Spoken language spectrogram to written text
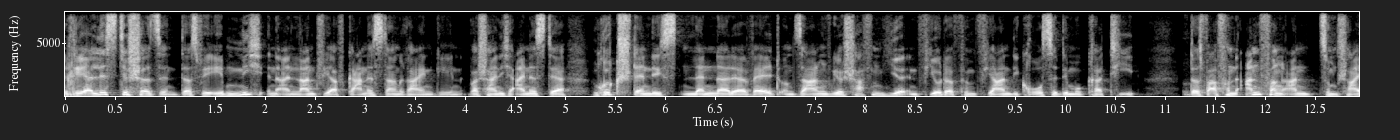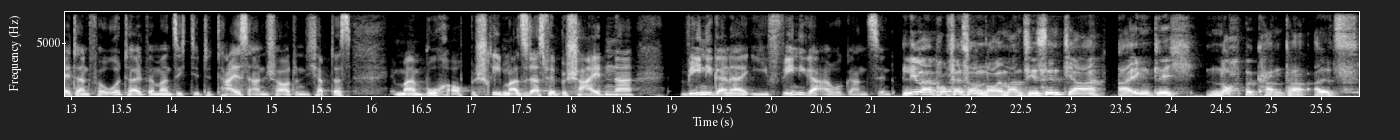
realistischer sind, dass wir eben nicht in ein Land wie Afghanistan reingehen, wahrscheinlich eines der rückständigsten Länder der Welt und sagen, wir schaffen hier in vier oder fünf Jahren die große Demokratie. Das war von Anfang an zum Scheitern verurteilt, wenn man sich die Details anschaut. Und ich habe das in meinem Buch auch beschrieben. Also, dass wir bescheidener, weniger naiv, weniger arrogant sind. Lieber Herr Professor Neumann, Sie sind ja eigentlich noch bekannter als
